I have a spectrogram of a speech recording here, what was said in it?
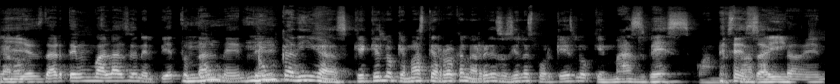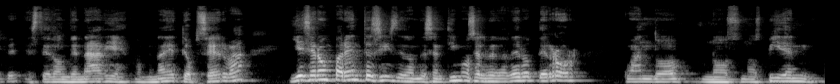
Claro. Y es darte un balazo en el pie totalmente. Nunca digas qué, es lo que más te arroja en las redes sociales porque es lo que más ves cuando estás ahí. Exactamente. este, donde nadie, donde nadie te observa. Y ese era un paréntesis de donde sentimos el verdadero terror cuando nos, nos piden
